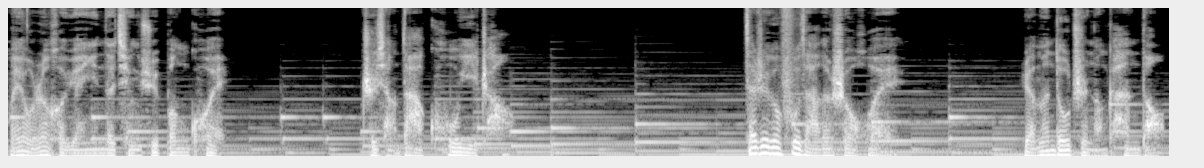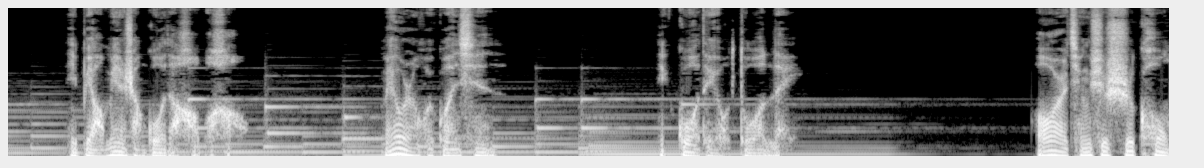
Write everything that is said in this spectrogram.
没有任何原因的情绪崩溃，只想大哭一场。在这个复杂的社会，人们都只能看到你表面上过得好不好，没有人会关心你过得有多累。偶尔情绪失控，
